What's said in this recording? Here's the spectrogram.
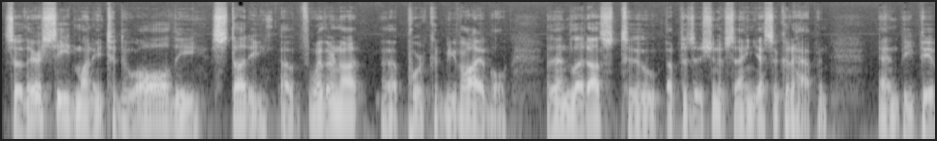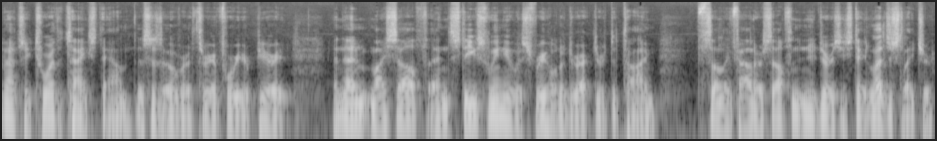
So their seed money to do all the study of whether or not uh, a port could be viable then led us to a position of saying, yes, it could happen. And BP eventually tore the tanks down. This is over a three or four year period. And then myself and Steve Sweeney, who was freeholder director at the time, suddenly found ourselves in the New Jersey State Legislature.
